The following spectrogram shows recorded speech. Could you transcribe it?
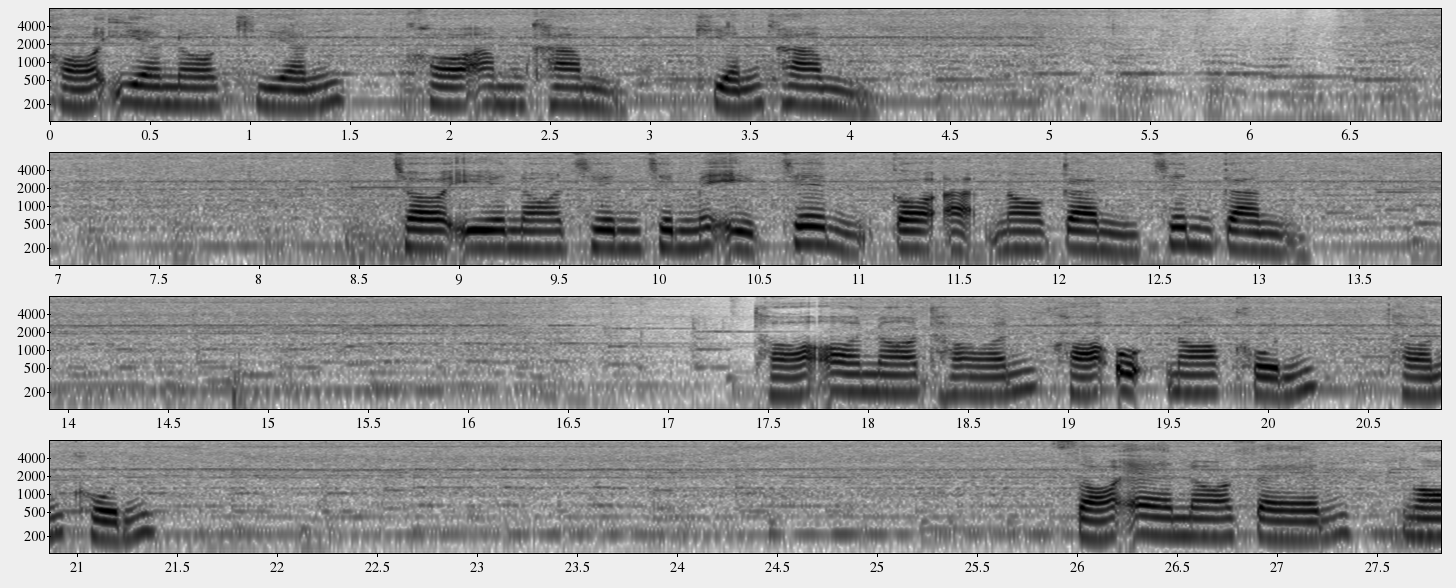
ขอเอียนอเขียน คออำคำ เขียนคำ ชอเอนอเช่นเช่นไม่เอกเช่น กออะนอกัน เช่นกันถออนอถอน ขอโอนอขน ถอนขน สอแอนอแสน งอ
